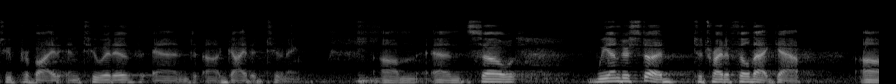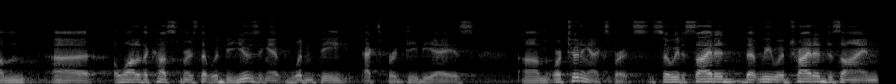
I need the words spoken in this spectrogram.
to provide intuitive and uh, guided tuning. Um, and so we understood to try to fill that gap, um, uh, a lot of the customers that would be using it wouldn't be expert DBAs um, or tuning experts. So we decided that we would try to design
